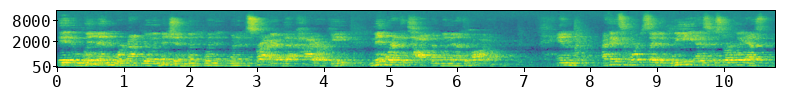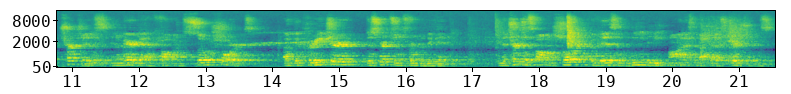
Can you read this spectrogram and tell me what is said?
it, women were not really mentioned. When, when, it, when it described that hierarchy, men were at the top and women at the bottom. And I think it's important to say that we, as historically as churches in America, have fallen so short of the creature descriptions from the beginning. And the church has fallen short of this, and we need to be honest about that as Christians,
